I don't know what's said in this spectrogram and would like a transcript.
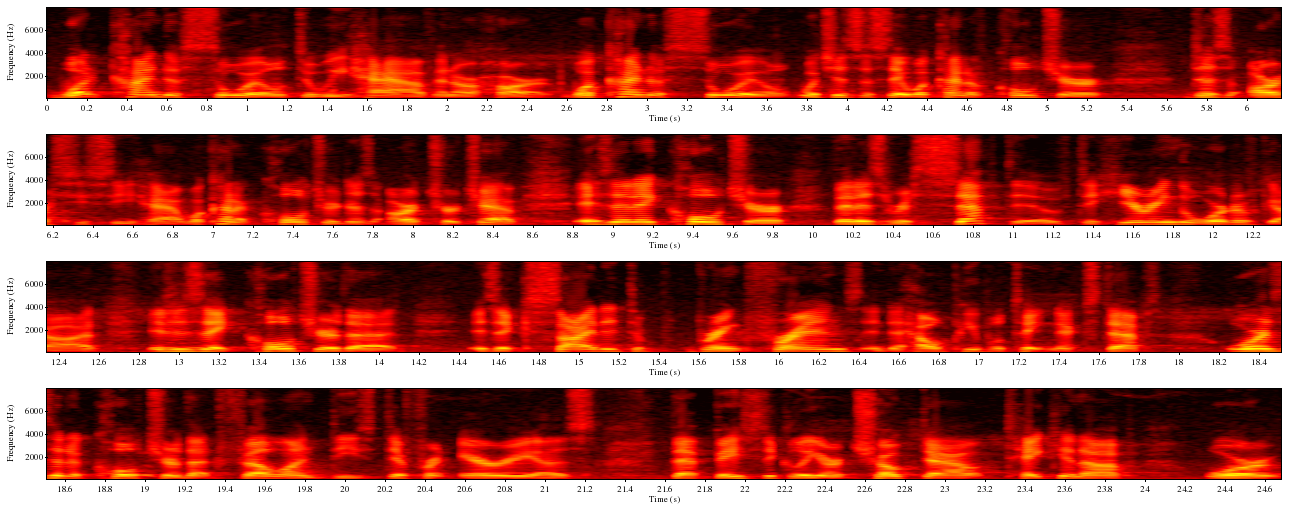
What kind of soil do we have in our heart? What kind of soil, which is to say, what kind of culture does RCC have? What kind of culture does our church have? Is it a culture that is receptive to hearing the Word of God? It is a culture that is excited to bring friends and to help people take next steps? Or is it a culture that fell on these different areas that basically are choked out, taken up, or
